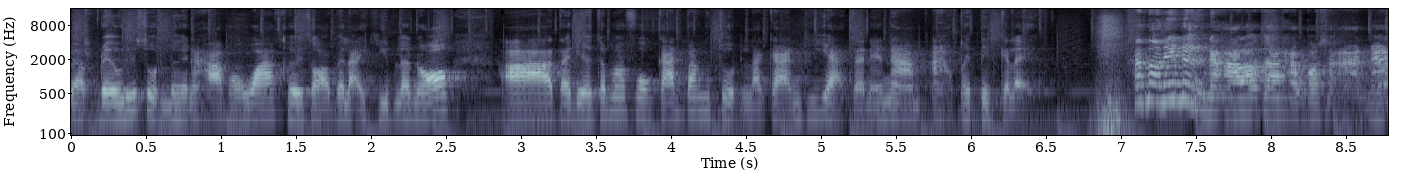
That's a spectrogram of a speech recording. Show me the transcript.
แบบเร็วที่สุดเลยนะคะ เพราะว่าเคยสอนไปหลายคลิปแล้วเนาะอ่าแต่เดี๋ยวจะมาโฟกัสบางจุดละกันที่อยากจะแนะนำอะไปติดกันเลยขั้นตอนที่หนึ่งนะคะเราจะทำความสะอาดหน้า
